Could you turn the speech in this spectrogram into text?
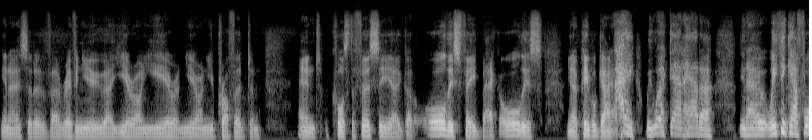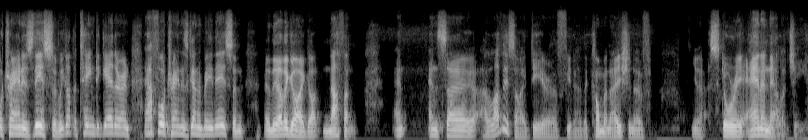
you know, sort of uh, revenue uh, year on year and year on year profit. And, and of course, the first CEO got all this feedback, all this, you know, people going, Hey, we worked out how to, you know, we think our Fortran is this. and we got the team together and our Fortran is going to be this. And, and the other guy got nothing. And, and so I love this idea of, you know, the combination of, you know, story and analogy.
